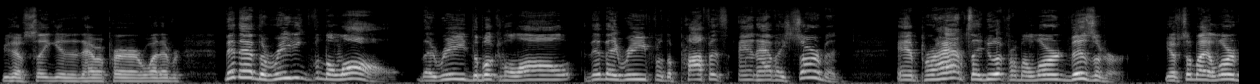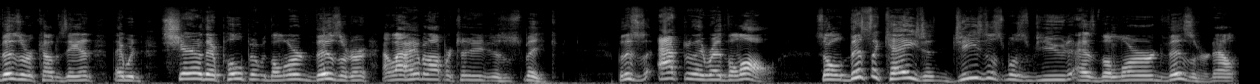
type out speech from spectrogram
We have singing and have a prayer or whatever. Then they have the reading from the law. They read the book of the law. Then they read from the prophets and have a sermon. And perhaps they do it from a learned visitor. You know, if somebody, a learned visitor comes in, they would share their pulpit with the learned visitor and allow him an opportunity to speak. But this is after they read the law. So on this occasion, Jesus was viewed as the learned visitor. Now,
